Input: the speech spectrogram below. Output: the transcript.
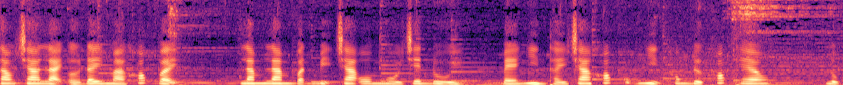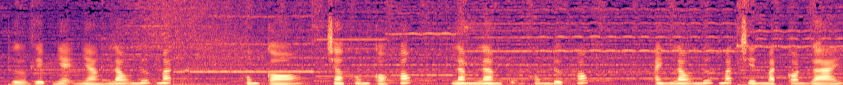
sao cha lại ở đây mà khóc vậy? Lam Lam vẫn bị cha ôm ngồi trên đùi, bé nhìn thấy cha khóc cũng nhịn không được khóc theo. Lục Thừa Diệp nhẹ nhàng lau nước mắt. Không có, cha không có khóc, Lam Lam cũng không được khóc. Anh lau nước mắt trên mặt con gái.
